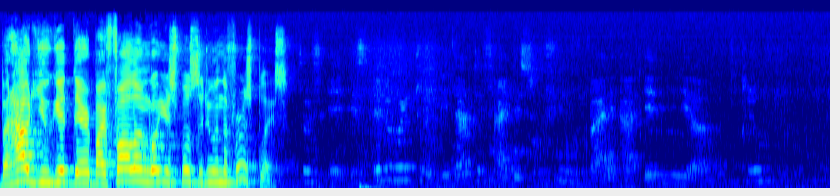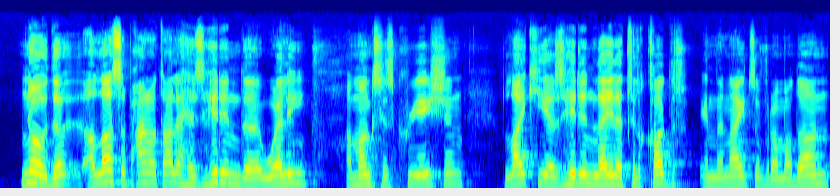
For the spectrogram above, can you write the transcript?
But how do you get there? By following what you're supposed to do in the first place. So is, is any way to identify the Sufi by uh, uh? No, the, Allah subhanahu wa ta'ala has hidden the wali amongst His creation, like He has hidden Laylatul Qadr in the nights of Ramadan,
